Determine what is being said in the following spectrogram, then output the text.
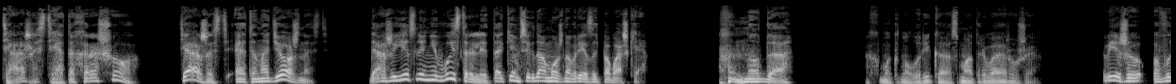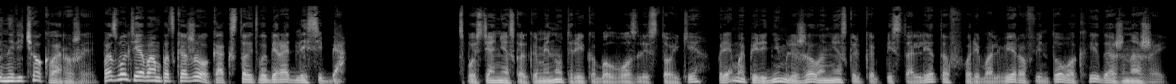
«Тяжесть — это хорошо. Тяжесть — это надежность. Даже если не выстрелит, таким всегда можно врезать по башке». «Ну да», — хмыкнул Рика, осматривая оружие. «Вижу, вы новичок в оружии. Позвольте я вам подскажу, как стоит выбирать для себя». Спустя несколько минут Рика был возле стойки. Прямо перед ним лежало несколько пистолетов, револьверов, винтовок и даже ножей.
